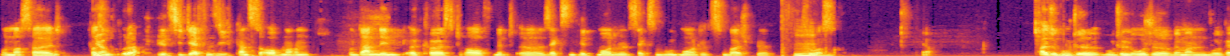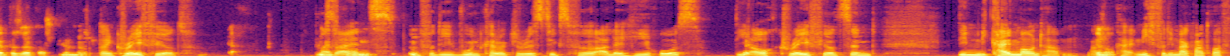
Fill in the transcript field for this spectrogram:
und machst halt, Ja. versuch, oder spielst die defensiv, kannst du auch machen. Und dann den äh, Curse drauf mit äh, sechsen Hit-Models, sechsen Wound-Models zum Beispiel. Mhm. Sowas. Ja. Also gute, gute Loge, wenn man wohl kein Berserker spielen möchte. Dein Greyfield. Mein Plus. 1 für die Wound Characteristics für alle Heroes, die auch Greyfield sind, die nie, keinen Mount haben. Also Genau. kein, nicht für die Magma drauf.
